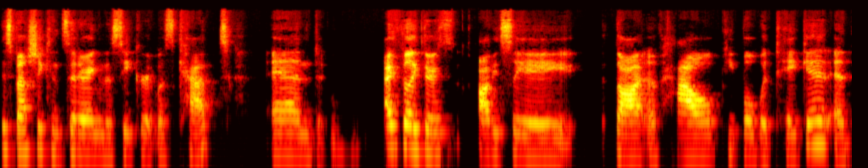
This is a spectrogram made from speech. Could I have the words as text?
especially considering the secret was kept. And I feel like there's obviously a thought of how people would take it. And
